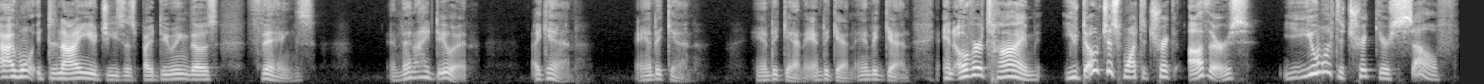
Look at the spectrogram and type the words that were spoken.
I won't deny you, Jesus, by doing those things. And then I do it again and again and again and again and again. And over time, you don't just want to trick others, you want to trick yourself.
